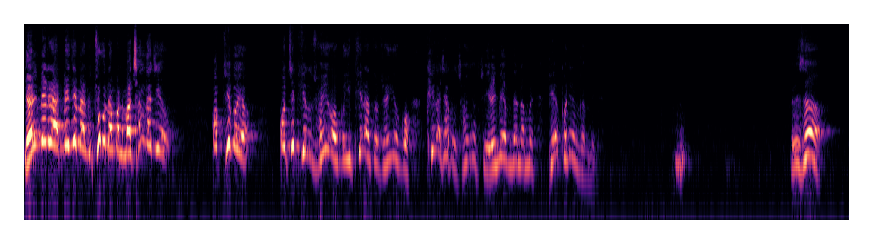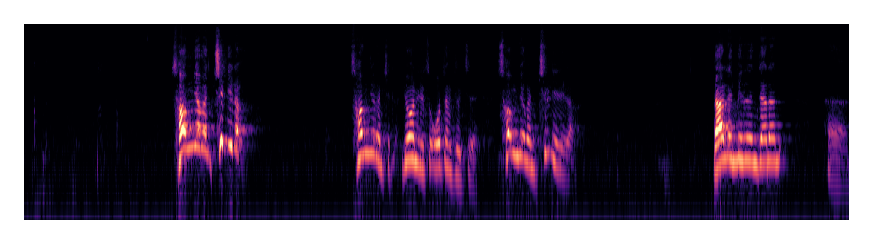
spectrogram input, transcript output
열매를 안 맺으면 죽은 한 번은 마찬가지요. 꽃 피고요. 꽃이 피어도 소용이 없고 잎이 나도 소용이 없고 귀가 자도 소용이 없어요. 열매 없는 나무를 베어버리는 겁니다. 그래서 성령은 진리라. 성령은 진리라. 요한일서 5장 7절에 성령은 진리라. 나를 믿는 자는 어,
